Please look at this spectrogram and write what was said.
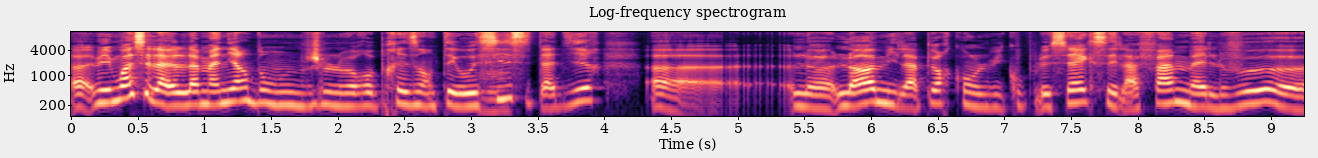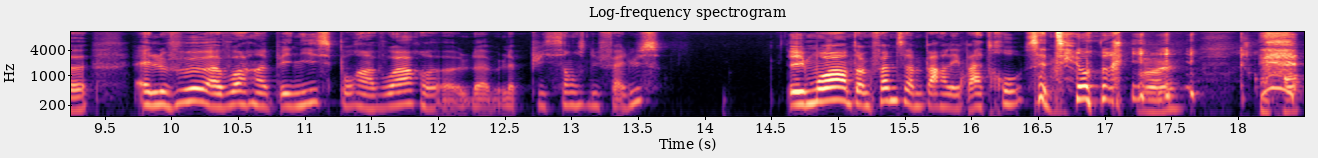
Euh, mais moi, c'est la, manière dont je le représentais aussi, mmh. c'est-à-dire euh, l'homme, il a peur qu'on lui coupe le sexe et la femme, elle veut, euh, elle veut avoir un pénis pour avoir la, la, puissance du phallus. Et moi, en tant que femme, ça me parlait pas trop, cette théorie. Ouais, je comprends.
